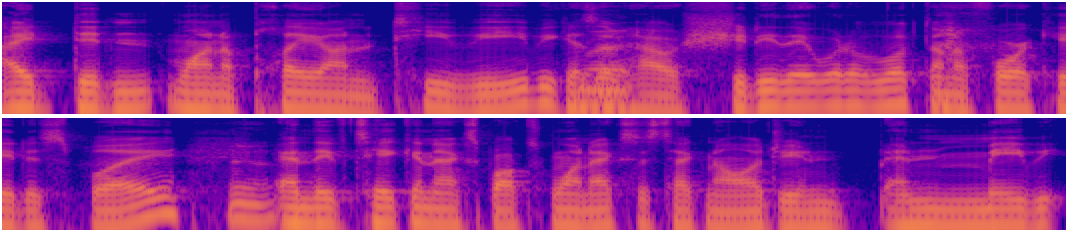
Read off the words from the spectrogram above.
I didn't want to play on a TV because of how shitty they would have looked on a 4K display. Yeah. And they've taken Xbox One X's technology and, and maybe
